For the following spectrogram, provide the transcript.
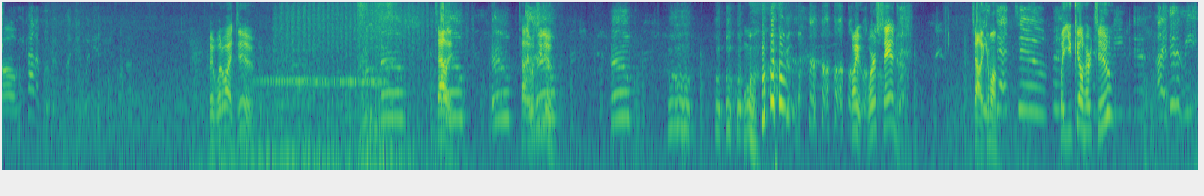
Oh, he kind of moving funny. What is he? Hold on. Wait, what do I do? Help! Tally, Help! Help! Tally, what'd you do? Help! Oh. Wait, where's Sandra? Tally, He's come on. dead too. Wait, you killed her too? didn't mean to. I didn't mean to.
